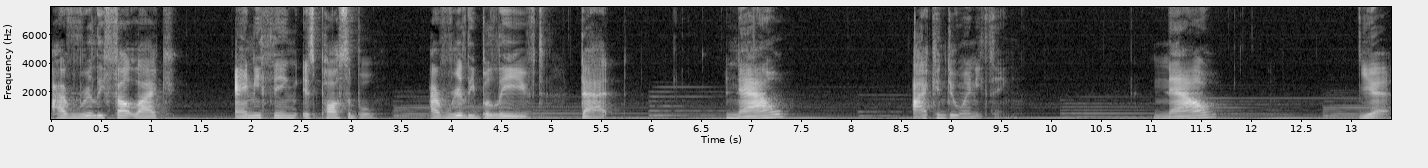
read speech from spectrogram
I really felt like anything is possible. I really believed that now I can do anything. Now, yeah,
